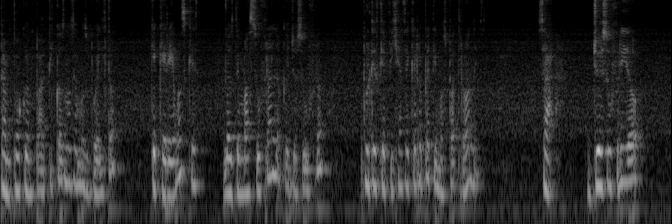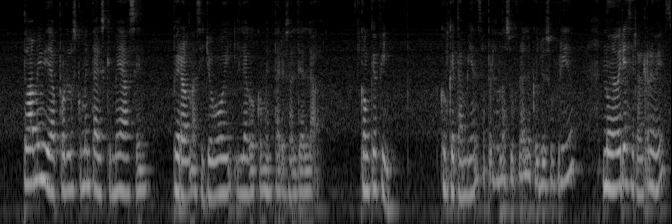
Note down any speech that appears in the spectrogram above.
Tampoco empáticos nos hemos vuelto, que queremos que los demás sufran lo que yo sufro porque es que fíjense que repetimos patrones. O sea, yo he sufrido toda mi vida por los comentarios que me hacen, pero aún así yo voy y le hago comentarios al de al lado. ¿Con qué fin? ¿Con que también esa persona sufra lo que yo he sufrido? No debería ser al revés.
